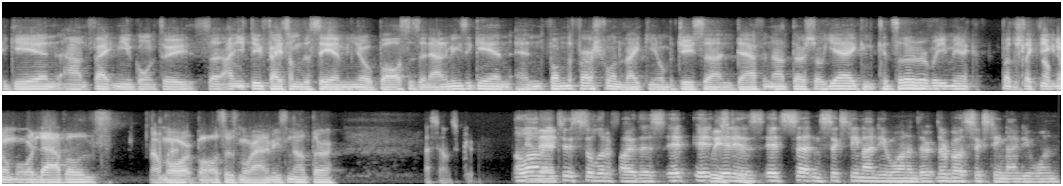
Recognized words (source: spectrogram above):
again and fighting you going through. So and you do fight some of the same you know bosses and enemies again and from the first one like you know Medusa and Death and that there. So yeah, you can consider it a remake, but it's like you oh. know more levels, Okay. more bosses, more enemies and that there. That sounds good. Allow And me then- to solidify this. It it, Please it do. is. It's set in 1691, and they're they're both 1691.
